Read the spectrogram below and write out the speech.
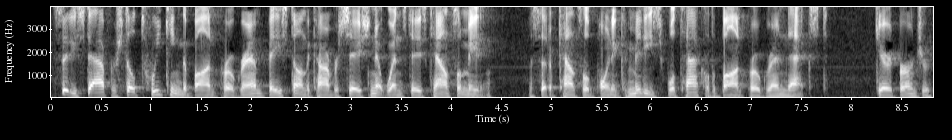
City staff are still tweaking the bond program based on the conversation at Wednesday's council meeting. A set of council appointed committees will tackle the bond program next. Garrett Brnger,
